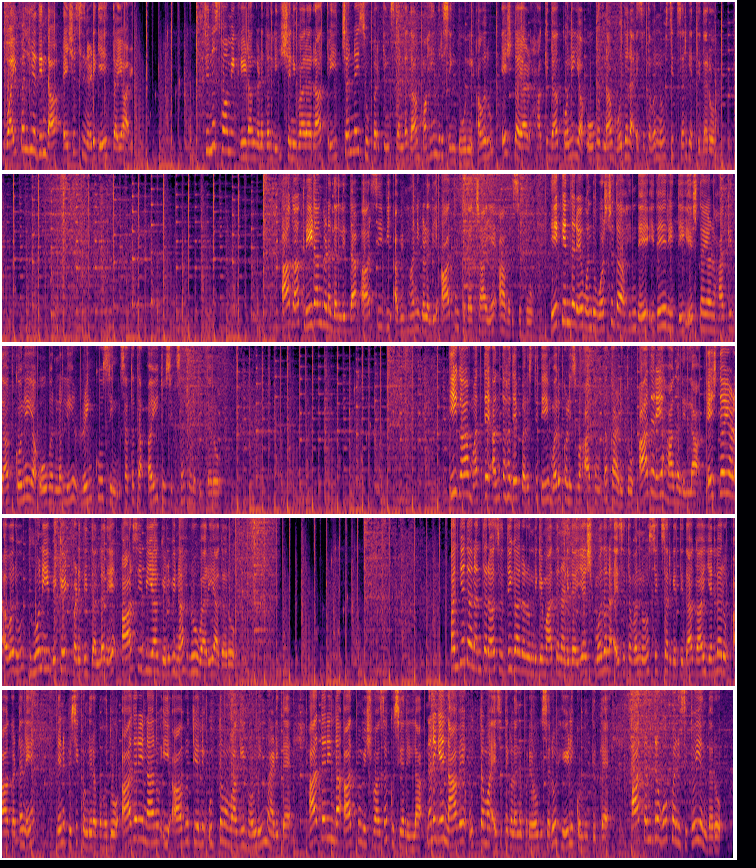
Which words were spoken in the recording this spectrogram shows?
ವೈಫಲ್ಯದಿಂದ ಯಶಸ್ಸಿನಡೆಗೆ ದಯಾಳ್. ಚಿನ್ನಸ್ವಾಮಿ ಕ್ರೀಡಾಂಗಣದಲ್ಲಿ ಶನಿವಾರ ರಾತ್ರಿ ಚೆನ್ನೈ ಸೂಪರ್ ಕಿಂಗ್ಸ್ ತಂಡದ ಮಹೇಂದ್ರ ಸಿಂಗ್ ಧೋನಿ ಅವರು ಯಶ್ ದಯಾಳ್ ಹಾಕಿದ ಕೊನೆಯ ಓವರ್ನ ಮೊದಲ ಎಸೆತವನ್ನು ಸಿಕ್ಸರ್ ಗೆತ್ತಿದರು. ಆಗ ಕ್ರೀಡಾಂಗಣದಲ್ಲಿದ್ದ ಆರ್ಸಿಬಿ ಅಭಿಮಾನಿಗಳಲ್ಲಿ ಆತಂಕದ ಛಾಯೆ ಆವರಿಸಿತು. ಏಕೆಂದರೆ ಒಂದು ವರ್ಷದ ಹಿಂದೆ ಇದೇ ರೀತಿ ದಯಾಳ್ ಹಾಕಿದ ಕೊನೆಯ ಓವರ್ನಲ್ಲಿ ರಿಂಕು ಸಿಂಗ್ ಸತತ ಐದು ಸಿಕ್ಸರ್ ಹೊಡೆದಿದ್ದರು. ಈಗ ಮತ್ತೆ ಅಂತಹದೇ ಪರಿಸ್ಥಿತಿ ಮರುಕಳಿಸುವ ಆತಂಕ ಕಾಡಿತು ಆದರೆ ಹಾಗಲಿಲ್ಲ. ಯಶ್ ದಯಾಳ್ ಅವರು ಧೋನಿ ವಿಕೆಟ್ ಪಡೆದಿದ್ದಲ್ಲದೆ ಆರ್ಸಿಬಿಯ ಗೆಲುವಿನ ರೂವಾರಿಯಾದರು. ಪಂದ್ಯದ ನಂತರ ಸುದ್ದಿಗಾರರೊಂದಿಗೆ ಮಾತನಾಡಿದ ಯಶ್, ಮೊದಲ ಎಸೆತವನ್ನು ಸಿಕ್ಸರ್ ಗೆದ್ದಿದಾಗ ಎಲ್ಲರೂ ಆ ಘಟನೆ ನೆನಪಿಸಿಕೊಂಡಿರಬಹುದು. ಆದರೆ ನಾನು ಈ ಆವೃತ್ತಿಯಲ್ಲಿ ಉತ್ತಮವಾಗಿ ಬೌಲಿಂಗ್ ಮಾಡಿದ್ದೆ. ಆದ್ದರಿಂದ ಆತ್ಮವಿಶ್ವಾಸ ಕುಸಿಯಲಿಲ್ಲ. ನನಗೆ ನಾವೇ ಉತ್ತಮ ಎಸೆತಗಳನ್ನು ಪ್ರಯೋಗಿಸಲು ಹೇಳಿಕೊಳ್ಳುತ್ತಿದ್ದೆ. ಆ ತಂತ್ರವು ಫಲಿಸಿತು ಎಂದರು.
